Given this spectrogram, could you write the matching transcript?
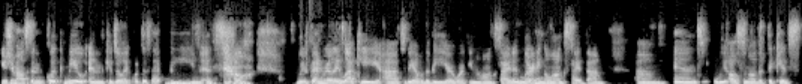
use your mouse and click mute. And kids are like what does that mean? And so we've been really lucky uh, to be able to be here working alongside and learning alongside them um, and we also know that the kids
